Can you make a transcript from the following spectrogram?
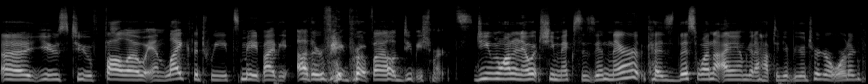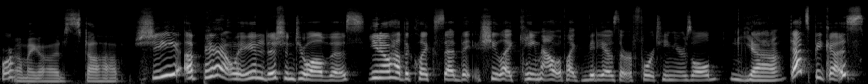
uh, used to follow and like the tweets made by the other fake profile, Doobie Schmertz. Do you want to know what she mixes in there? Because this one I am going to have to give you a trigger warning for. Oh my god, stop. She apparently, in addition to all of this, you know how the click said that she like came out with like videos that were 14 years old? Yeah. That's because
